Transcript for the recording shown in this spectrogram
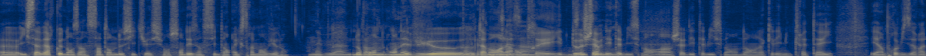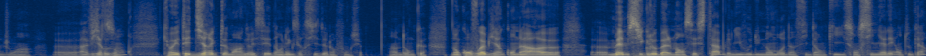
euh, il s'avère que dans un certain nombre de situations, ce sont des incidents extrêmement violents. On a vu, euh, Donc on, a vu euh, notamment à la rentrée, deux chefs d'établissement, un chef d'établissement dans l'Académie de Créteil et un proviseur adjoint à Vierzon, qui ont été directement agressés dans l'exercice de leurs fonctions. Hein. donc, donc on voit bien qu'on a, même si globalement c'est stable au niveau du nombre d'incidents qui sont signalés en tout cas,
